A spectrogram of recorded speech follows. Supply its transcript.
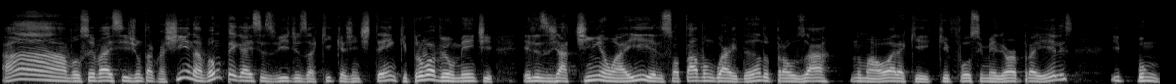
Ah, você vai se juntar com a China? Vamos pegar esses vídeos aqui que a gente tem, que provavelmente eles já tinham aí, eles só estavam guardando para usar numa hora que, que fosse melhor para eles, e pum,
